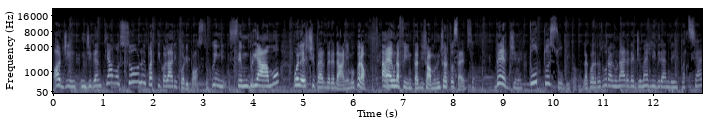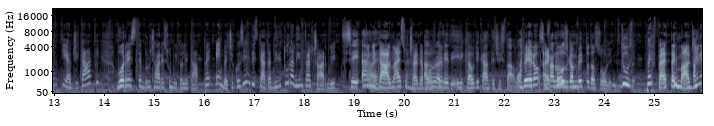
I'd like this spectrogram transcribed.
Oggi in- ingigantiamo solo i particolari fuori posto, quindi sembriamo volerci perdere d'animo, però Ah. è una finta, diciamo, in un certo senso. Vergine, tutto e subito. La quadratura lunare dei gemelli vi rende impazienti agitati, vorreste bruciare subito le tappe e invece così rischiate addirittura di intralciarvi. Sì, ah, Quindi eh. calma, eh, succede a Allora volte. vedi, il claudicante ci stava. Vero? si Ecco. fanno lo sgambetto da soli. Giusto, perfetta immagine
